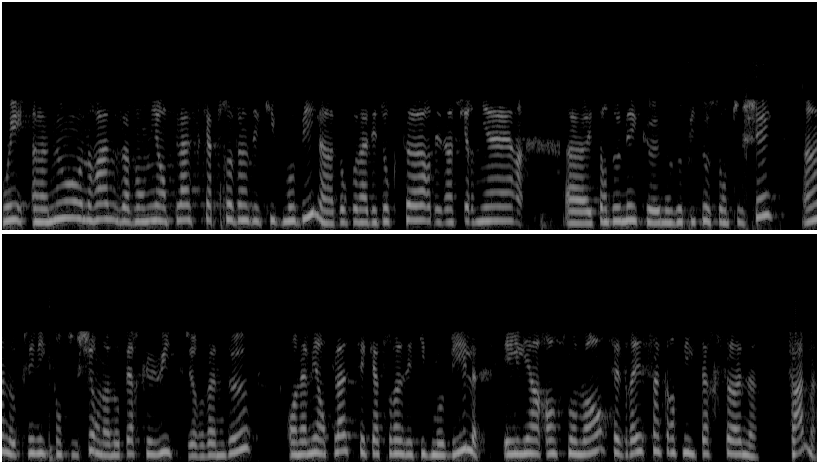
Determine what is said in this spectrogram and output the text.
Oui, euh, nous, ONRA, nous avons mis en place 80 équipes mobiles. Donc, on a des docteurs, des infirmières, euh, étant donné que nos hôpitaux sont touchés, hein, nos cliniques sont touchées, on n'en opère que 8 sur 22. On a mis en place ces 80 équipes mobiles et il y a en ce moment, c'est vrai, 50 000 personnes, femmes,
